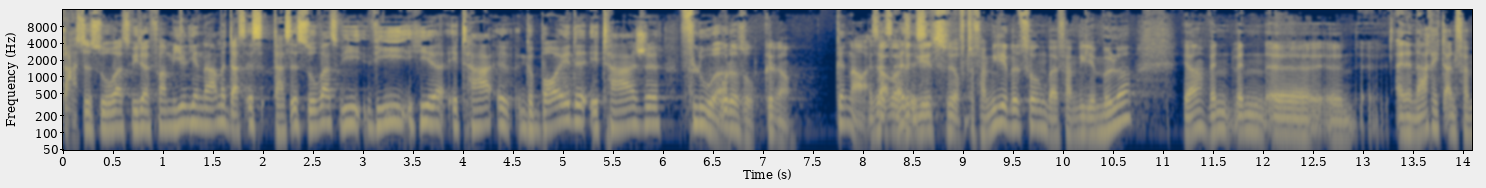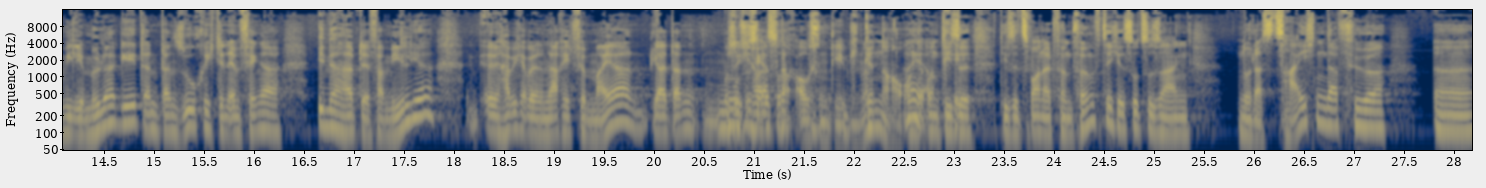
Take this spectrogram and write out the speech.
Das ist sowas wie der Familienname. Das ist, das ist sowas wie, wie hier Eta äh, Gebäude, Etage, Flur. Oder so, genau. Genau. Also aber es, es jetzt auf der Familie bezogen, bei Familie Müller, ja, wenn, wenn äh, eine Nachricht an Familie Müller geht, dann, dann suche ich den Empfänger innerhalb der Familie. Äh, Habe ich aber eine Nachricht für Meier, ja, dann muss, ich es halt erst nach außen geben. Ne? Genau. Ah Und, ja, und okay. diese, diese 255 ist sozusagen nur das Zeichen dafür, äh,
